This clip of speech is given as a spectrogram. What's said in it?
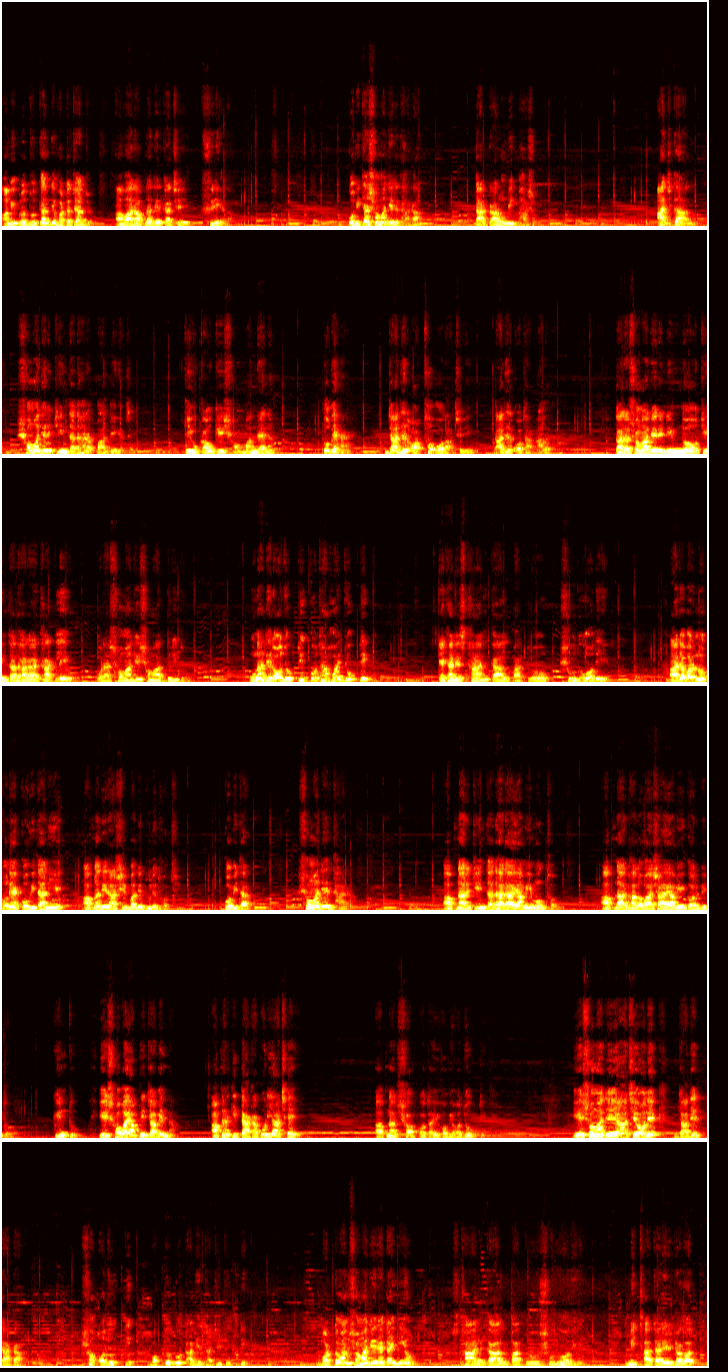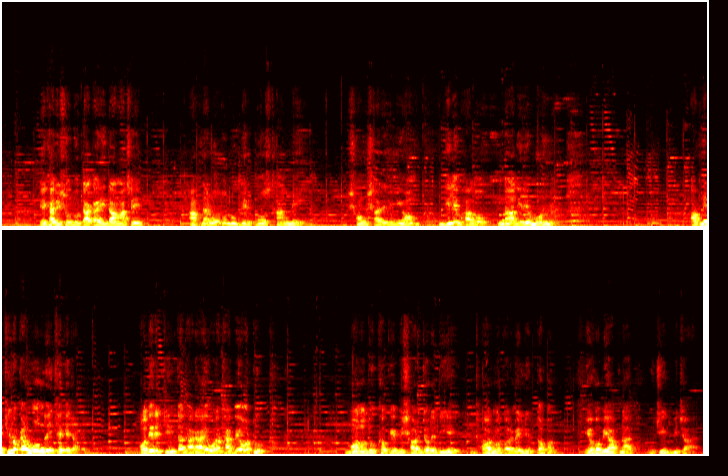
আমি প্রদ্যুৎকান্তি ভট্টাচার্য আবার আপনাদের কাছে ফিরে এলাম। কবিতা সমাজের ধারা, তার প্রারম্ভিক ভাষণ। আজকাল সমাজের চিন্তাধারা পাল্টে গেছে। কেউ কাউকে সম্মান দেয় না। তবে হ্যাঁ যাদের অর্থ বলা আছে, তাদের কথা আলাদা। তারা সমাজের নিম্ন চিন্তাধারায় থাকলেও ওরা সমাজে সমাদৃত। ওনাদের অযৌক্তিক কথা হয় যৌক্তিক। এখানে স্থান, কাল, পাত্র, শুধু ওদের। আজ আবার নতুন এক কবিতা নিয়ে আপনাদের আশীর্বাদে তুলে ধরছি। কবিতা, সমাজের ধারা। আপনার চিন্তাধারায় আমি মুগ্ধ। আপনার ভালোবাসায় আমি গর্বিত। কিন্তু এ সবাই আপনি যাবেন না। আপনার কি টাকা করি আছে? আপনার সব কথাই হবে অযৌক্তিক। এ সমাজে আছে অনেক যাদের টাকা। সব অযৌক্তিক বক্তব্য তাদের কাছে যৌক্তিক। বর্তমান সমাজের এটাই নিয়ম, স্থান, কাল, পাত্র শুধু অধীন। মিথ্যাচারের জগৎ, এখানে শুধু টাকারই দাম আছে। আপনার মতো লোকদের কোনো স্থান নেই। সংসারের নিয়ম, দিলে ভালো, না দিলে মন্দ। আপনি চিরকাল মন্দেই থেকে যাবেন। ওদের চিন্তাধারায় ওরা থাকবে অটুট। মন দুঃখকে বিসর্জনে দিয়ে ধর্মকর্মে লিপ্ত হন। এ হবে আপনার উচিত বিচার।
